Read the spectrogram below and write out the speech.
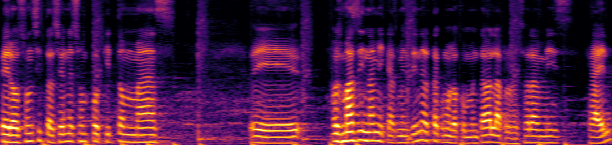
pero son situaciones un poquito más eh, pues más dinámicas, ¿me entiendes? Ahorita como lo comentaba la profesora Miss Jael,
